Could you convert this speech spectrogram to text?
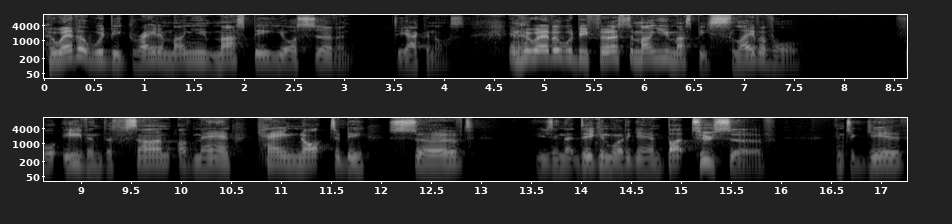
Whoever would be great among you must be your servant, diakonos. And whoever would be first among you must be slave of all. For even the Son of Man came not to be served, using that deacon word again, but to serve and to give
